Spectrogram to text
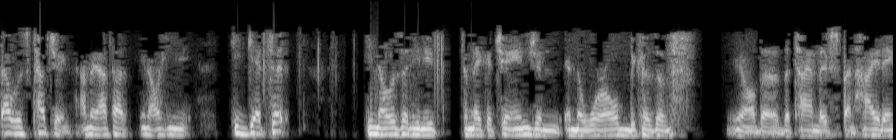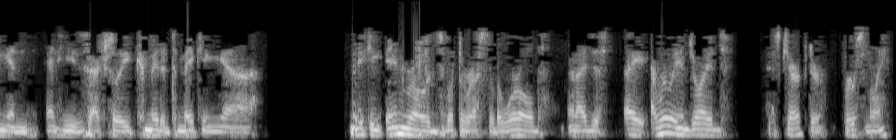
that was touching. I mean, I thought you know he he gets it. He knows that he needs to make a change in in the world because of you know the the time they've spent hiding, and and he's actually committed to making uh, making inroads with the rest of the world. And I just I, I really enjoyed his character personally.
